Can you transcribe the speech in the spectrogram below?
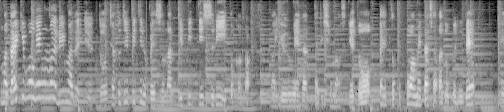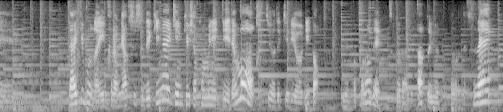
まあ、大規模言語モデル、今で言うと、チャット GPT のベースとなる GPT-3 とかが、まあ、有名だったりしますけど、えっ、と、ここはメタ社が独自で、えー大規模なインフラにアクセスできない研究者コミュニティでも活用できるようにというところで作られたというところですね。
